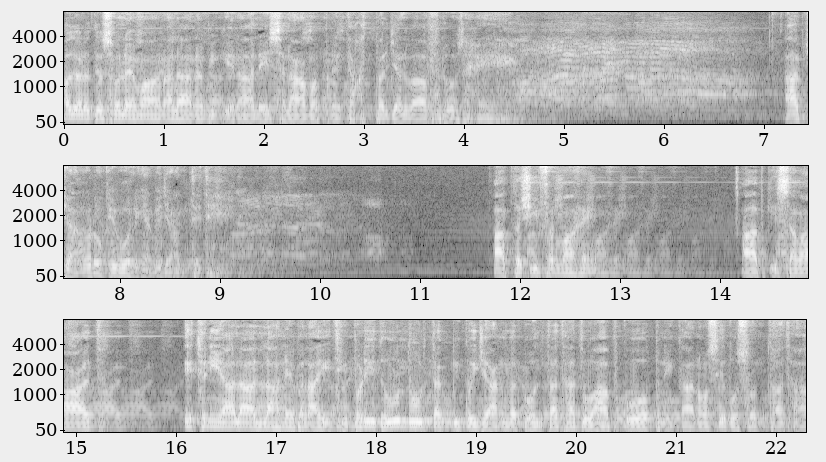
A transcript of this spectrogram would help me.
हज़रत सुलेमान अला नबी के सलाम अपने तख्त पर जलवा अफरोज हैं। आप जानवरों की बोलियाँ भी जानते थे। आप तशीफ फरमा है, आपकी समात इतनी आला अल्लाह ने बनाई थी। बड़ी दूर दूर तक भी कोई जानवर बोलता था तो आपको अपने कानों से वो सुनता था।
